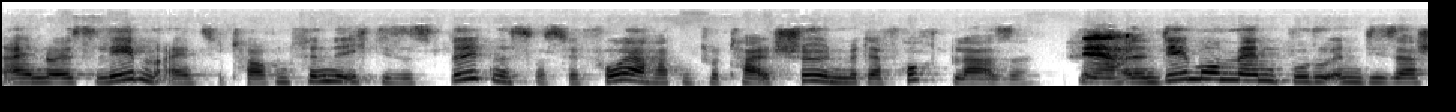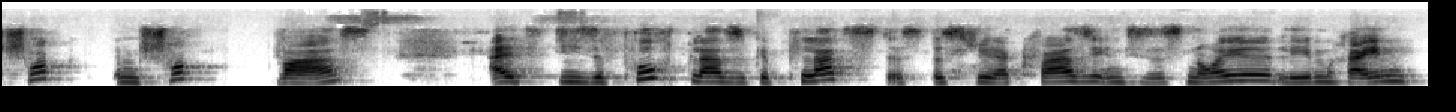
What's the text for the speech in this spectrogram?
ein neues Leben einzutauchen, finde ich dieses Bildnis, was wir vorher hatten, total schön mit der Fruchtblase. Ja. Weil in dem Moment, wo du in dieser Schock, im Schock warst, als diese Fruchtblase geplatzt ist, bist du ja quasi in dieses neue Leben rein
